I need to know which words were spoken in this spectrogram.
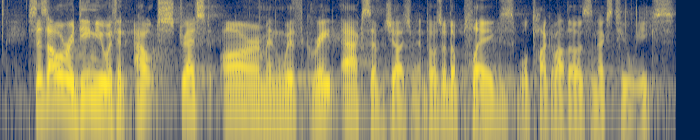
He says, I will redeem you with an outstretched arm and with great acts of judgment. Those are the plagues. We'll talk about those the next two weeks.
